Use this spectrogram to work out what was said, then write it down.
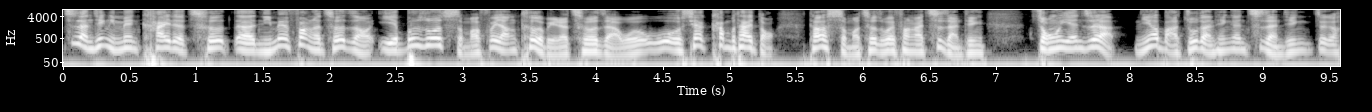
次展厅里面开的车，呃，里面放的车子哦，也不是说什么非常特别的车子啊。我我现在看不太懂，他什么车子会放在次展厅。总而言之啊，你要把主展厅跟次展厅这个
